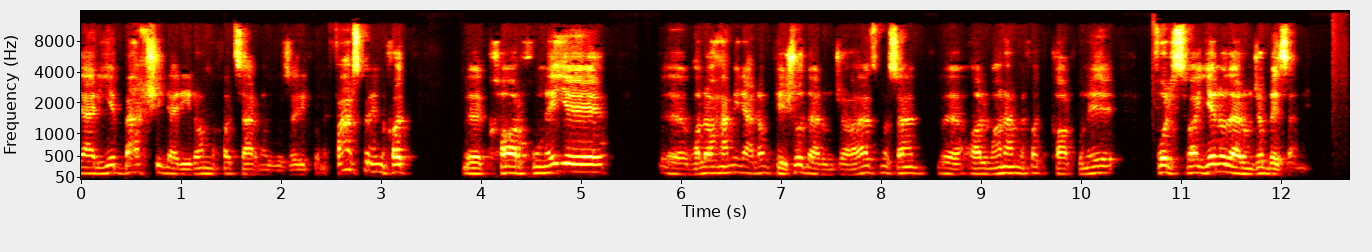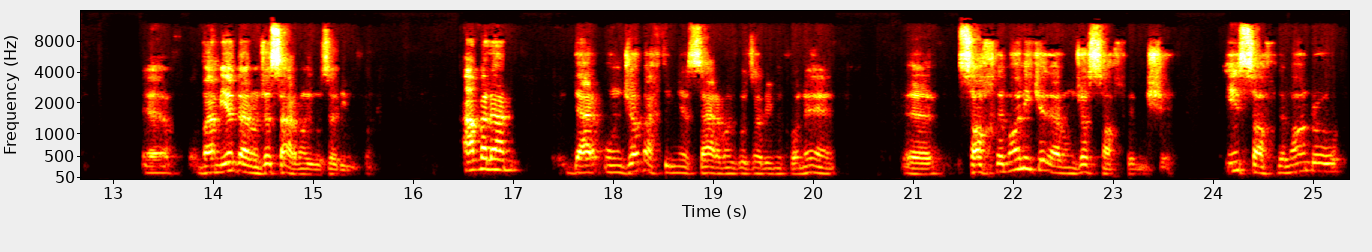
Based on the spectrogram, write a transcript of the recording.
در یه بخشی در ایران می‌خواد سرمایه گذاری کنه. فرض کنیم می‌خواد کارخونه حالا همین الان پژو در اونجا هست مثلا آلمان هم می‌خواد کارخونه فولکس رو در اونجا بزنه. و میاد در اونجا سرمایه گذاری می‌کنه. اولا در اونجا وقتی میاد سرمایه گذاری می‌کنه ساختمانی که در اونجا ساخته میشه. این ساختمان رو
